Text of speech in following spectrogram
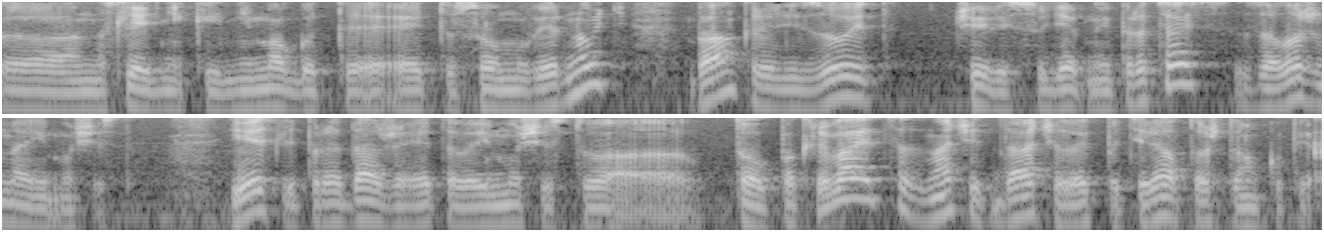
э, наследники не могут эту сумму вернуть, банк реализует через судебный процесс заложенное имущество. Если продажа этого имущества долг покрывается, значит, да, человек потерял то, что он купил.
